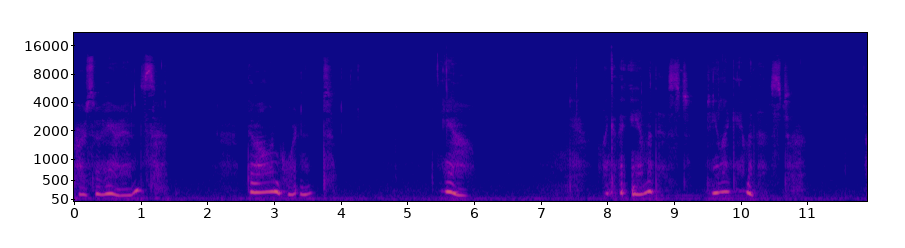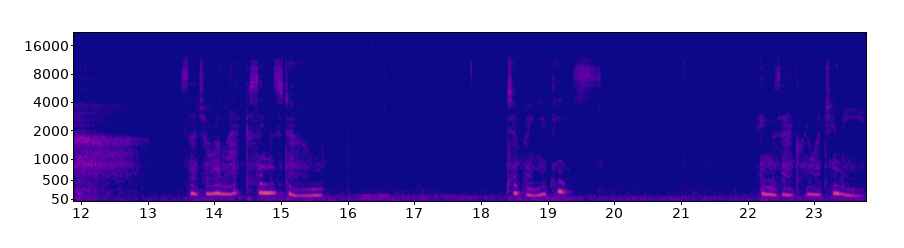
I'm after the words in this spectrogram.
perseverance, they're all important. Yeah. Like the amethyst. Do you like amethyst? Such a relaxing stone to bring you peace. Exactly what you need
